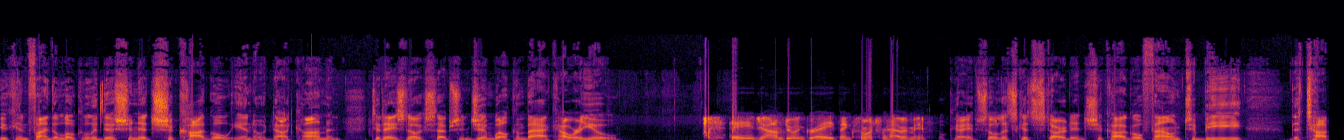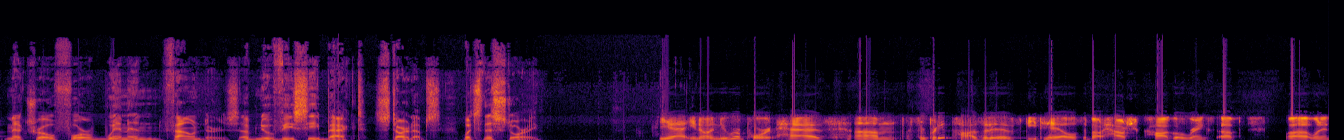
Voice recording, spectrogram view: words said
You can find the local edition at chicagoinno.com, and today's no exception. Jim, welcome back. How are you? Hey, John, I'm doing great. Thanks so much for having me. Okay, so let's get started. Chicago found to be the top metro for women founders of new VC backed startups. What's this story? Yeah, you know, a new report has um, some pretty positive details about how Chicago ranks up uh, when it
